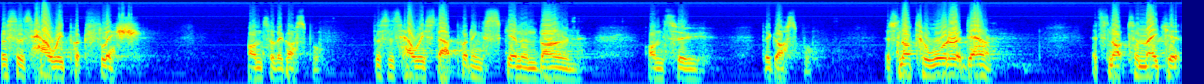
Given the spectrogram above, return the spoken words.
this is how we put flesh onto the gospel. This is how we start putting skin and bone onto the gospel. It's not to water it down. It's not to make it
